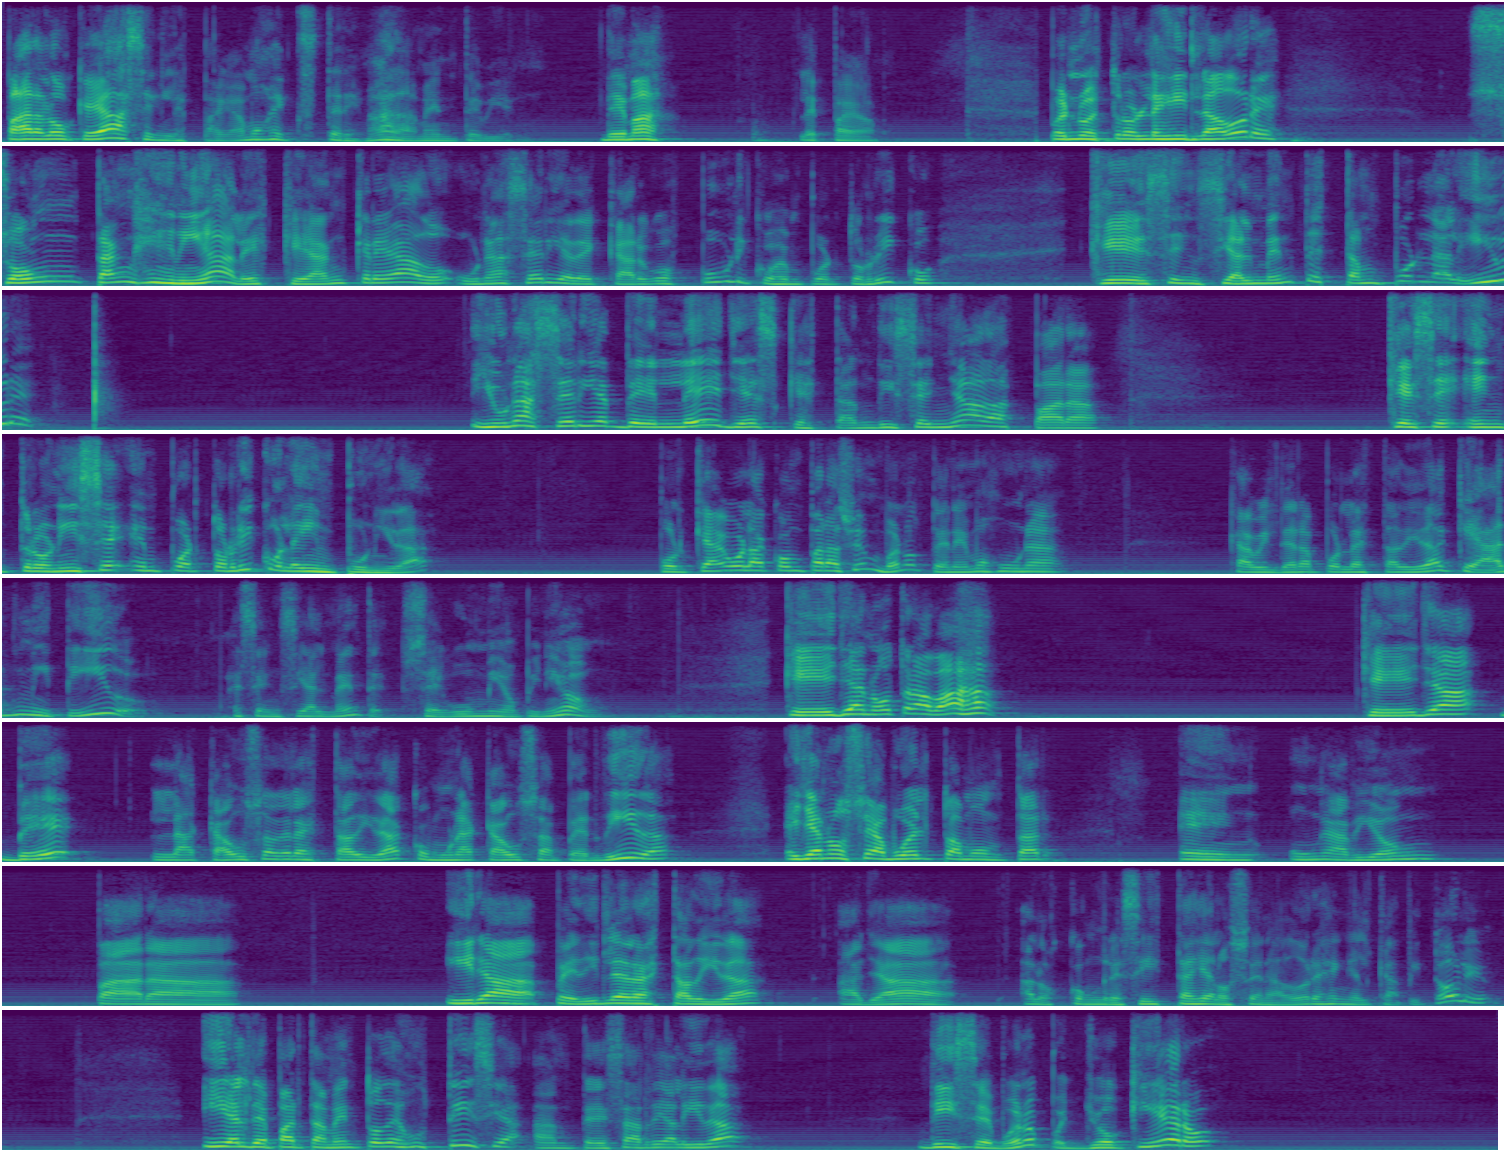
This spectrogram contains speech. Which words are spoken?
para lo que hacen les pagamos extremadamente bien. De más les pagamos. Pues nuestros legisladores son tan geniales que han creado una serie de cargos públicos en Puerto Rico que esencialmente están por la libre. Y una serie de leyes que están diseñadas para que se entronice en Puerto Rico la impunidad. ¿Por qué hago la comparación? Bueno, tenemos una cabildera por la estadidad que ha admitido, esencialmente, según mi opinión, que ella no trabaja, que ella ve la causa de la estadidad como una causa perdida. Ella no se ha vuelto a montar en un avión para ir a pedirle la estadidad allá a los congresistas y a los senadores en el Capitolio. Y el Departamento de Justicia, ante esa realidad, dice, bueno, pues yo quiero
